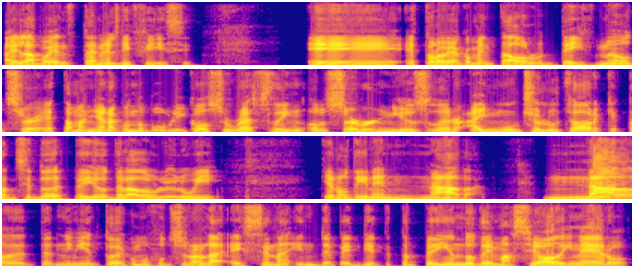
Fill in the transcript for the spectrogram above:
ahí la pueden tener difícil. Eh, esto lo había comentado Dave Meltzer esta mañana cuando publicó su Wrestling Observer Newsletter. Hay muchos luchadores que están siendo despedidos de la WWE que no tienen nada, nada de entendimiento de cómo funciona la escena independiente. Están pidiendo demasiado dinero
